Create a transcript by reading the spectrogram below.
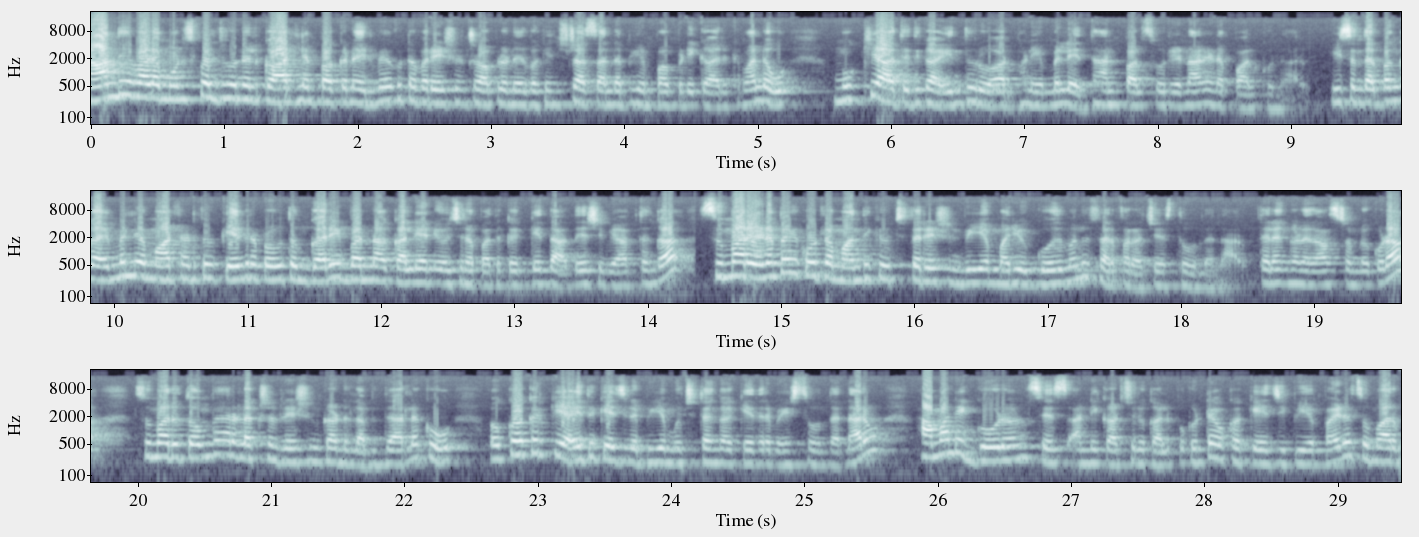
నాందేవాడ మున్సిపల్ జోనల్ కార్యాలయం పక్కన ఇరవై ఒకటవ రేషన్ షాప్లో నిర్వహించిన సన్న బియ్యం పంపిణీ కార్యక్రమంలో ముఖ్య అతిథిగా ఇందూరు అర్బన్ ఎమ్మెల్యే ధాన్పాల్ సూర్యనారాయణ పాల్గొన్నారు. ఈ సందర్భంగా ఎమ్మెల్యే మాట్లాడుతూ కేంద్ర ప్రభుత్వం గరీబ్ అన్న కళ్యాణ్ యోజన పథకం కింద దేశవ్యాప్తంగా సుమారు ఎనభై కోట్ల మందికి ఉచిత రేషన్ బియ్యం మరియు గోధుమలు సరఫరా చేస్తూ ఉందన్నారు తెలంగాణ రాష్ట్రంలో కూడా సుమారు తొంభై ఆరు లక్షల రేషన్ కార్డు లబ్ధిదారులకు ఒక్కొక్కరికి ఐదు కేజీల బియ్యం ఉచితంగా కేంద్రం ఇస్తుందన్నారు. హమాలి గోడౌన్ సెస్ అన్ని ఖర్చులు కలుపుకుంటే ఒక కేజీ బియ్యం పైన సుమారు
